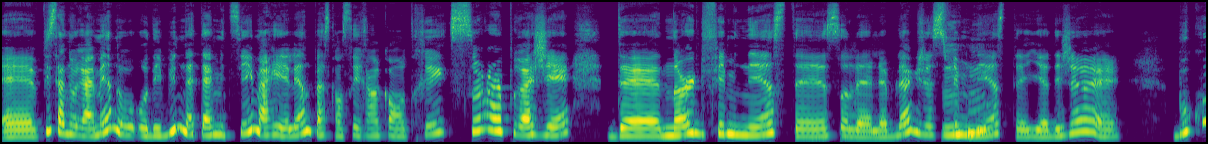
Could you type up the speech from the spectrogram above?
Euh, puis ça nous ramène au, au début de notre amitié, Marie-Hélène, parce qu'on s'est rencontrés sur un projet de nerd féministe euh, sur le, le blog Je suis Mhm. féministe. Il y a déjà euh, beaucoup,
